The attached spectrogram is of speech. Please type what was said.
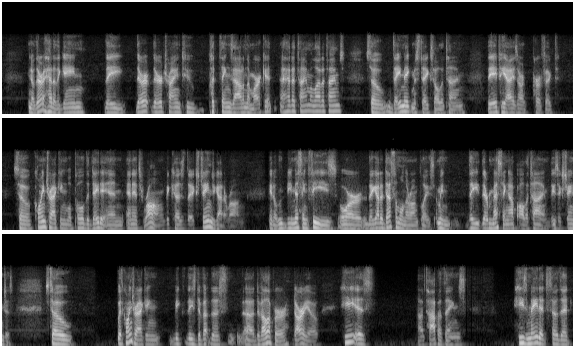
you know, they're ahead of the game. They they're they're trying to put things out on the market ahead of time a lot of times. So they make mistakes all the time. The APIs aren't perfect. So coin tracking will pull the data in and it's wrong because the exchange got it wrong. It'll be missing fees or they got a decimal in the wrong place. I mean, they they're messing up all the time these exchanges. So with coin tracking, these this uh, developer Dario, he is on top of things. He's made it so that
